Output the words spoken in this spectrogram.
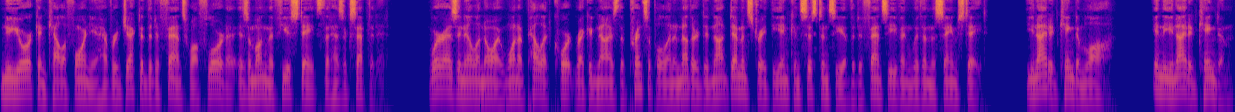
New York, and California, have rejected the defense, while Florida is among the few states that has accepted it. Whereas in Illinois, one appellate court recognized the principle and another did not demonstrate the inconsistency of the defense even within the same state. United Kingdom law. In the United Kingdom,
